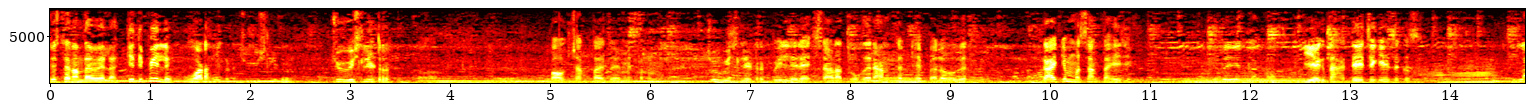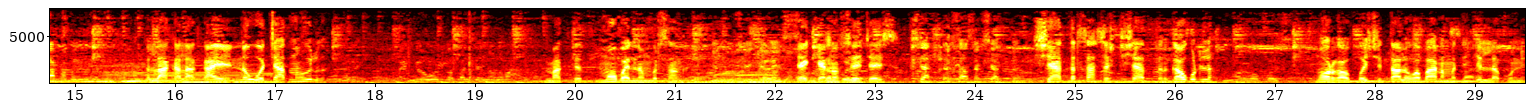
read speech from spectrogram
तिसऱ्यांदा वेळेला किती पिले? वाडा इकडे. चोवीस लिटर. पाहू शकता मित्रांनो. चोवीस लिटर पिलेले शाळात वगैरे आणतात ठेप्याला वगैरे. काय किंमत सांगता ह्याची? एक दहा. द्यायचं घ्यायचं कसं? लाखाला. काय? नव्वदच्या आत होईल का? मागच्यात मोबाईल नंबर सांग. एक्क्याण्णव सेहेचाळीस. शहात्तर सहासष्ट शहात्तर. गाव कुठलं? मोरगाव पैसे तालुका बारामती जिल्हा पुणे.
